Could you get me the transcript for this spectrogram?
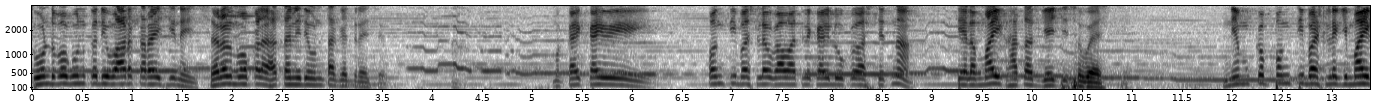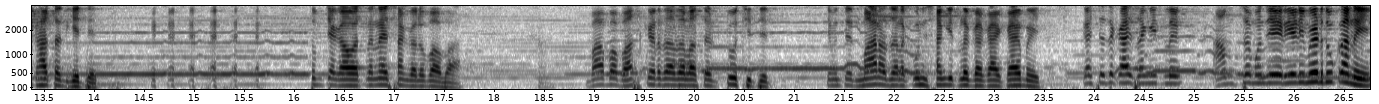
तोंड बघून कधी वाढ करायची नाही सरळ मोकळ्या हाताने देऊन टाकत राहायचं. मग काही काही पंक्ती बसल्यावर गावातले काही लोक असतात ना त्याला माईक हातात घ्यायची सवय असते. नेमकं पंक्ती बसलं की माईक हातात घेतात. तुमच्या गावातलं नाही सांगालो बाबा. बाबा भास्कर दादाला असं येते. ते म्हणतात महाराजाला कोणी सांगितलं का काय? काय माहीत? कशाचं काय सांगितलं? आमचं म्हणजे रेडीमेड दुकान आहे.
